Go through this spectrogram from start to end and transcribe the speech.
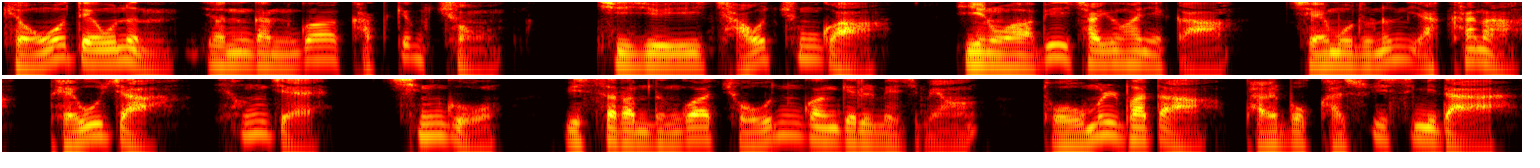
경호대운은 연간과 갑격충, 지지의 좌우충과 인호합이 작용하니까 재물운은 약하나 배우자, 형제, 친구, 윗사람 등과 좋은 관계를 맺으며 도움을 받아 발복할 수 있습니다.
